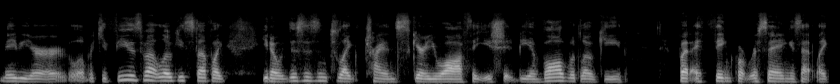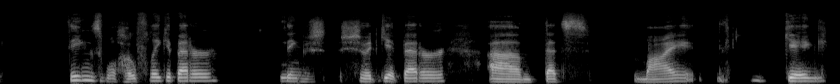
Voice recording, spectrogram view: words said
maybe you're a little bit confused about loki stuff like you know this isn't to like try and scare you off that you should be involved with loki but i think what we're saying is that like things will hopefully get better Mhm. things should get better um that's my gig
